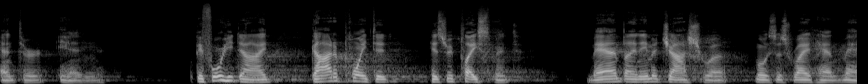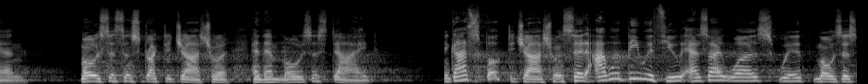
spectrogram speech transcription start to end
enter in. Before he died, God appointed his replacement, man by the name of Joshua, Moses' right hand man. Moses instructed Joshua, and then Moses died. And God spoke to Joshua and said, I will be with you as I was with Moses.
